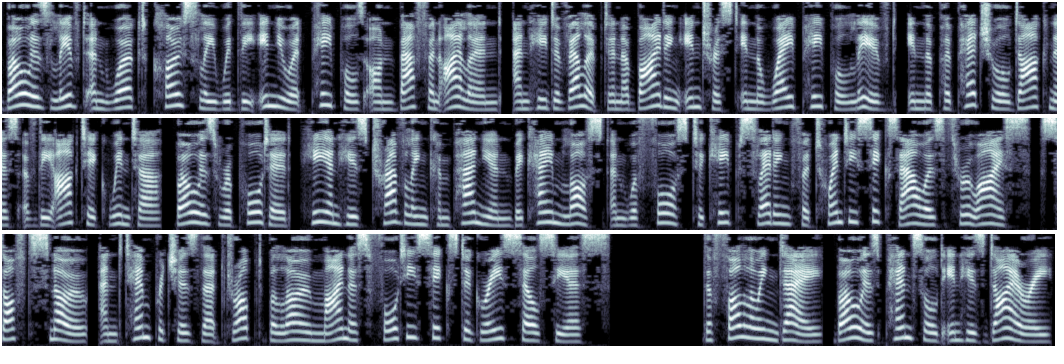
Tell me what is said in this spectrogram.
Boas lived and worked closely with the Inuit peoples on Baffin Island, and he developed an abiding interest in the way people lived. In the perpetual darkness of the Arctic winter, Boas reported, he and his traveling companion became lost and were forced to keep sledding for 26 hours through ice, soft snow, and temperatures that dropped below minus 46 degrees Celsius. The following day, Boas penciled in his diary,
